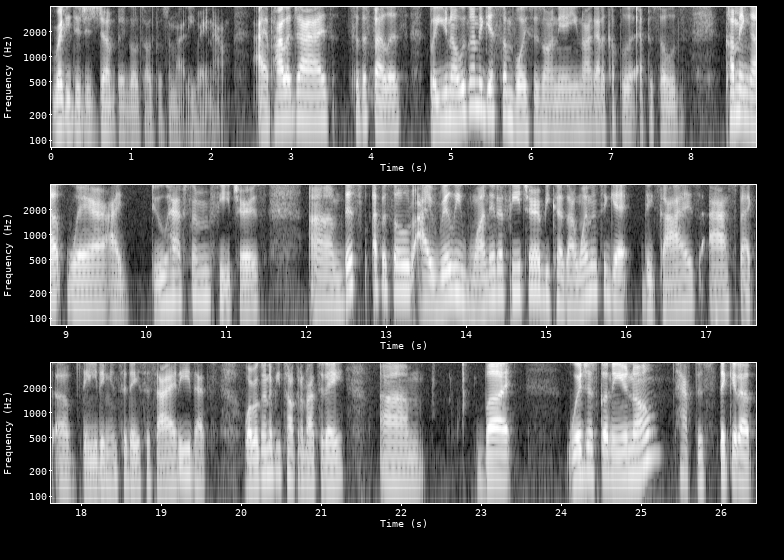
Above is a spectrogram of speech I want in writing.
ready to just jump and go talk to somebody right now. I apologize to the fellas, but you know, we're going to get some voices on there. You know, I got a couple of episodes coming up where I do have some features. Um, this episode, I really wanted a feature because I wanted to get the guys aspect of dating in today's society. That's what we're going to be talking about today. Um, but we're just going to, you know, have to stick it up,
